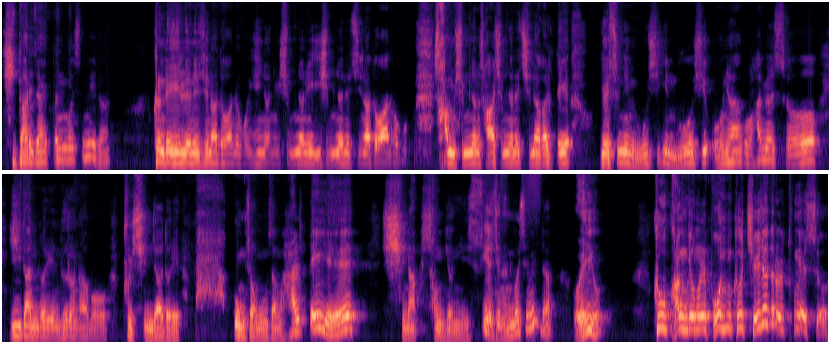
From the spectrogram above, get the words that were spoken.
기다리자 했던 것입니다. 그런데 1년이 지나도 안 오고 2년이, 10년이, 20년이 지나도 안 오고 30년, 40년이 지나갈 때에 예수님이 오시긴 무엇이 오냐고 하면서 이단들이 늘어나고 불신자들이 막 웅성웅성 할 때에 신학 성경이 쓰여지는 것입니다. 왜요? 그 광경을 본 그 제자들을 통해서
